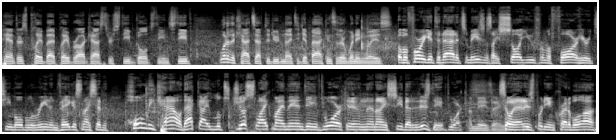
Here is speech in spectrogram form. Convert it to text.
Panthers play-by-play broadcaster Steve Goldstein. Steve, what do the Cats have to do tonight to get back into their winning ways? Well, before we get to that, it's amazing because I saw you from afar here at T-Mobile Arena in Vegas, and I said, "Holy cow, that guy looks just like my man Dave Dwork," and then I see that it is Dave Dwork. Amazing. So that is pretty incredible. Uh,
